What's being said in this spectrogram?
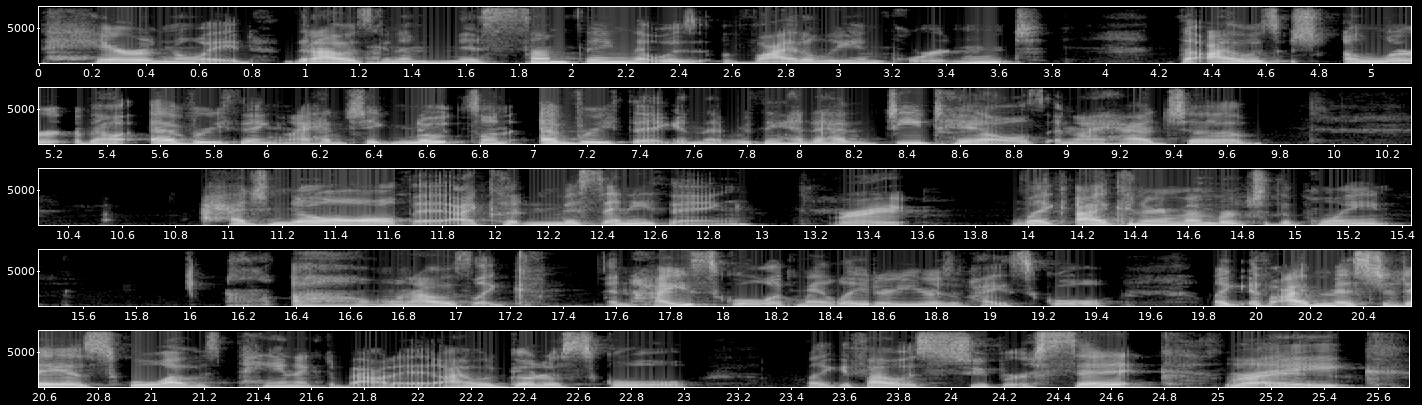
paranoid that I was going to miss something that was vitally important that I was alert about everything and I had to take notes on everything and everything had to have details and I had to I had to know all of it. I couldn't miss anything. Right. Like I can remember to the point uh, when I was like in high school, like my later years of high school, like if I missed a day of school, I was panicked about it. I would go to school like if I was super sick, Right. like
